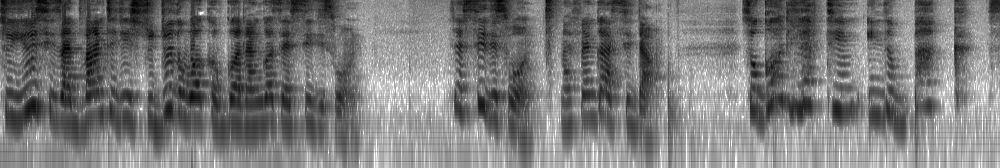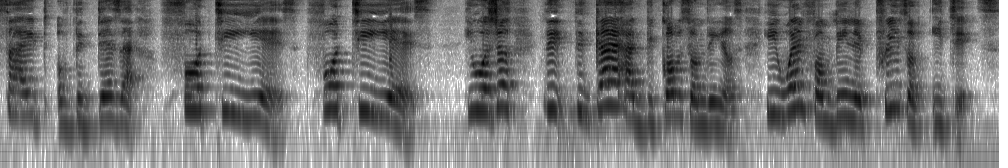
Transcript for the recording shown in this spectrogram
to use his advantages to do the work of God, and God says, See this one. Just see this one. My friend, God, sit down. So God left him in the back side of the desert 40 years. 40 years. He was just the, the guy had become something else. He went from being a prince of Egypt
